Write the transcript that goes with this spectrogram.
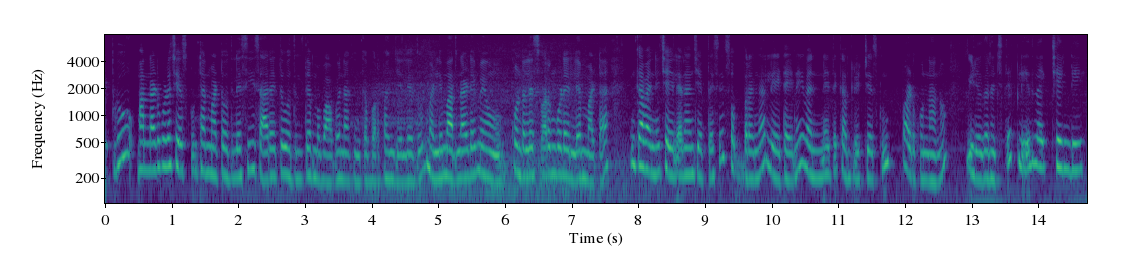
ఎప్పుడు మర్నాడు కూడా చేసుకుంటాను అనమాట వదిలేసి ఈసారి అయితే వదిలితే మా బాబాయ్ నాకు ఇంకా బుర్ర పని చేయలేదు. మళ్ళీ మర్నాడే మేము కుండలేశ్వరం కూడా వెళ్ళామన్నమాట. ఇంకా అవన్నీ చేయలేనని చెప్పేసి శుభ్రంగా లేట్ అయినా ఇవన్నీ అయితే కంప్లీట్ చేసుకుని పడుకున్నాను. వీడియోగా నచ్చితే ప్లీజ్ లైక్ చేయండి.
